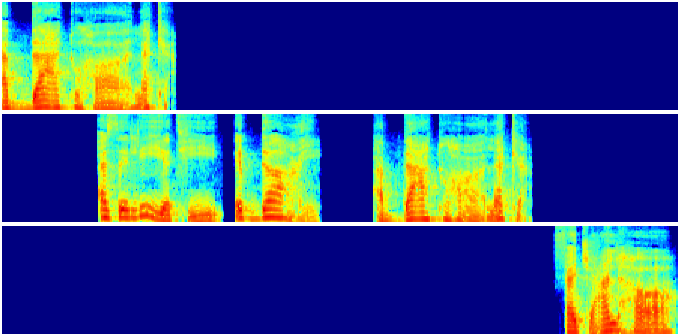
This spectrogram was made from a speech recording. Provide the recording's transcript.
أبدعتها لك. أزليتي إبداعي أبدعتها لك. فاجعلها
